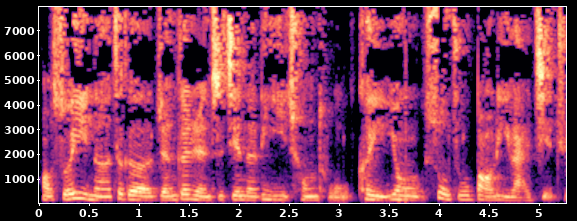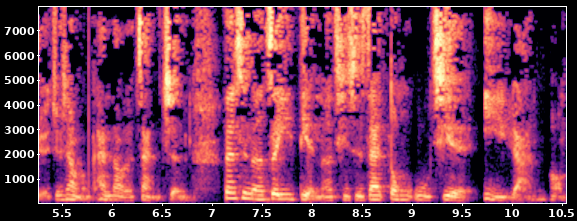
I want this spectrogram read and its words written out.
哦，所以呢，这个人跟人之间的利益冲突可以用诉诸暴力来解决，就像我们看到的战争。但是呢，这一点呢，其实在动物界亦然。哦，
